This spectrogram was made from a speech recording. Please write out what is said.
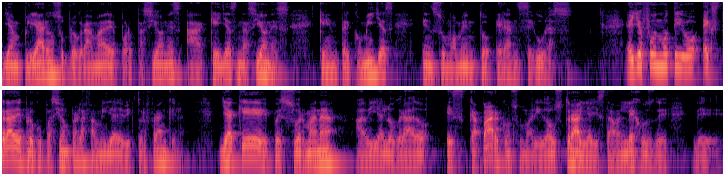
y ampliaron su programa de deportaciones a aquellas naciones que, entre comillas, en su momento eran seguras. Ello fue un motivo extra de preocupación para la familia de Víctor Frankel, ya que pues su hermana había logrado escapar con su marido a Australia y estaban lejos de, de,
